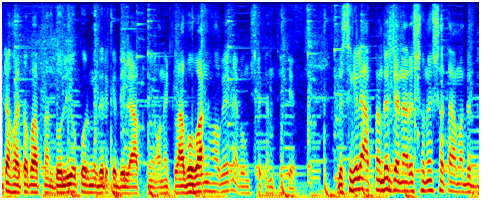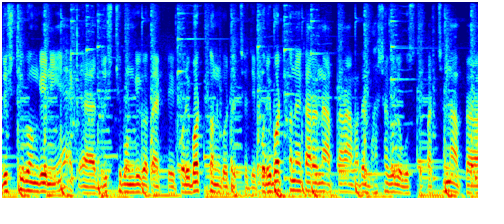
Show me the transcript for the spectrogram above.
এটা হয়তো বা আপনার দলীয় কর্মীদেরকে দিলে আপনি অনেক লাভবান হবেন এবং সেখান থেকে বেসিক্যালি আপনাদের জেনারেশনের সাথে আমাদের দৃষ্টিভঙ্গি নিয়ে দৃষ্টিভঙ্গিগত একটি পরিবর্তন ঘটেছে। যে পরিবর্তনের কারণে আপনারা আমাদের ভাষাগুলো বুঝতে পারছেন না, আপনারা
